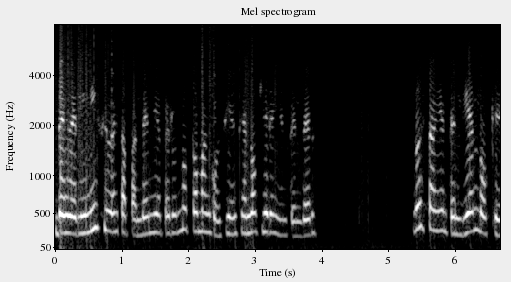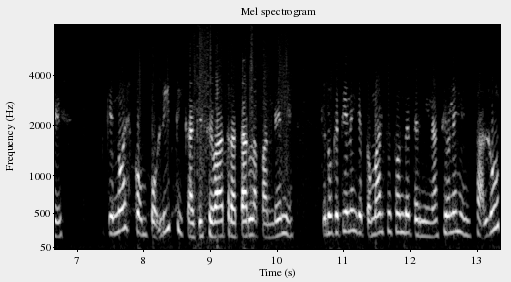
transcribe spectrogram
desde el inicio de esta pandemia, pero no toman conciencia, no quieren entender. No están entendiendo que, que no es con política que se va a tratar la pandemia, que lo que tienen que tomarse son determinaciones en salud.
